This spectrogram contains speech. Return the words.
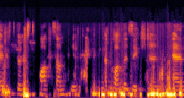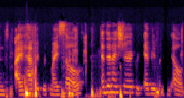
and it's going to spark something, a conversation, and I have it with myself, and then I share it with everybody else.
